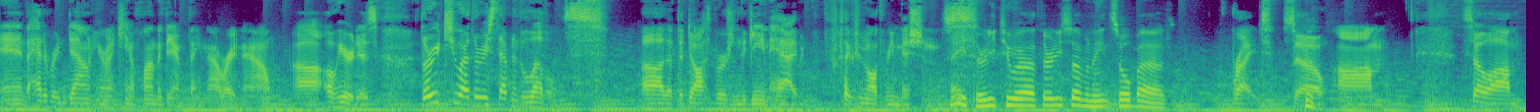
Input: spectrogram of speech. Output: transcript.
and I had it written down here, and I can't find the damn thing now. Right now, uh, oh, here it is. Thirty-two out of thirty-seven of the levels uh, that the DOS version of the game had between all three missions. Hey, 32 out of 37 ain't so bad. Right. So, um, so um,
